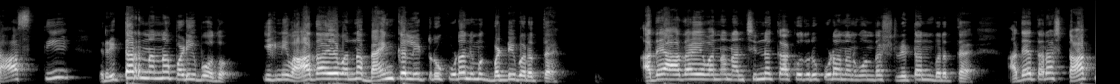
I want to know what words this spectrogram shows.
ಜಾಸ್ತಿ ರಿಟರ್ನ್ ಅನ್ನ ಪಡಿಬಹುದು ಈಗ ನೀವು ಆದಾಯವನ್ನ ಬ್ಯಾಂಕ್ ಅಲ್ಲಿ ಇಟ್ಟರು ಕೂಡ ನಿಮಗೆ ಬಡ್ಡಿ ಬರುತ್ತೆ. ಅದೇ ಆದಾಯವನ್ನ ನಾನು ಚಿನ್ನಕ್ಕೆ ಹಾಕಿದ್ರು ಕೂಡ ನನಗೊಂದಷ್ಟು ರಿಟರ್ನ್ ಬರುತ್ತೆ. ಅದೇ ತರ ಸ್ಟಾಕ್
